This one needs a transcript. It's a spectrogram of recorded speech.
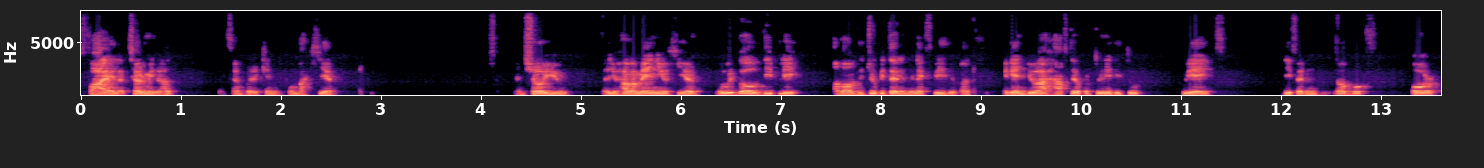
file, a terminal. For example, you can come back here and show you that you have a menu here. We will go deeply about the Jupyter in the next video, but again, you have the opportunity to create different notebooks or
